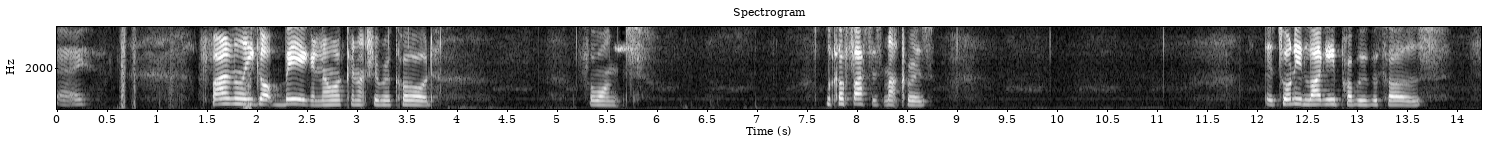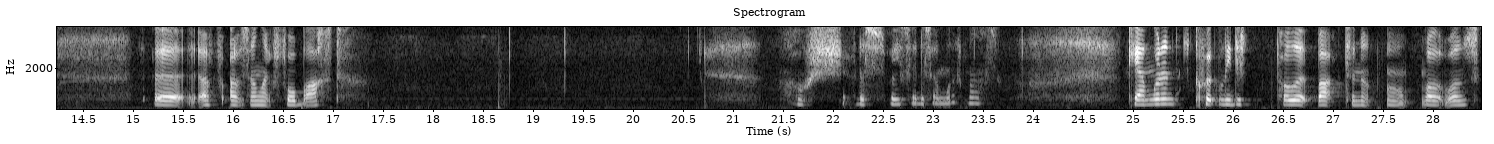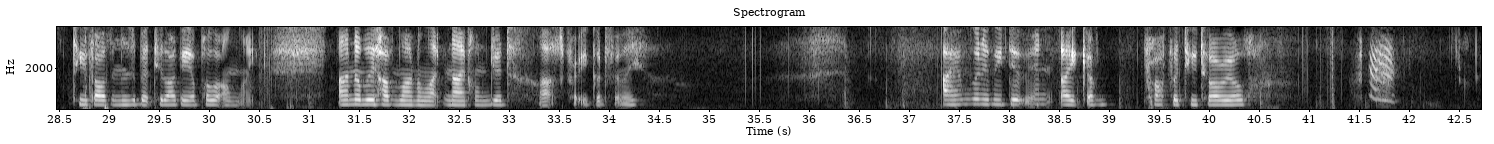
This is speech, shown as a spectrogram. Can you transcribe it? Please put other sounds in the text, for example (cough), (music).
Okay. Finally got big and now I can actually record. For once. Look how fast this macro is. It's only laggy probably because uh, I've, on like full blast. Oh shit, I just wasted so much mass. Okay, I'm gonna quickly just pull it back to no, oh, well it was 2000 is a bit too laggy. I'll pull it on like I normally have mine on like 900. That's pretty good for me. I am going to be doing like a proper tutorial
